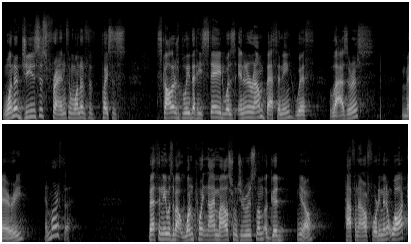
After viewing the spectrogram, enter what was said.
One of Jesus' friends, and one of the places scholars believe that he stayed, was in and around Bethany with Lazarus, Mary, and Martha. Bethany was about 1.9 miles from Jerusalem, a good, you know, half an hour, 40 minute walk.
